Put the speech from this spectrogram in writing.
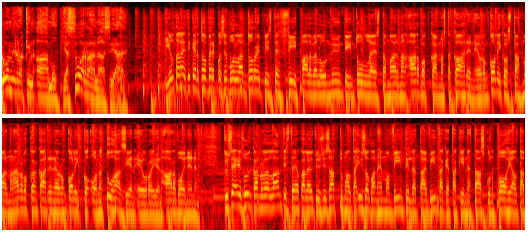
Suomirokin aamu ja suoraan asiaan. Iltalehti kertoo verkkosivullaan tori.fi-palveluun myyntiin tulleesta maailman arvokkaimmasta kahden euron kolikosta. Maailman arvokkaan kahden euron kolikko on tuhansien eurojen arvoinen. Kyse ei suinkaan ole lantista, joka löytyisi sattumalta isovanhemman vintiltä tai vintaketakin taskun pohjalta.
